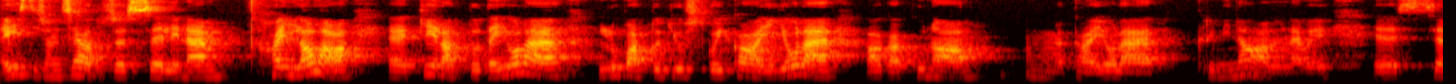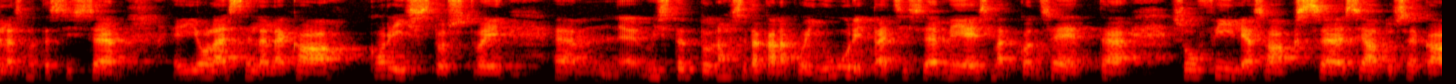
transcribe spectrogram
Eestis on seaduses selline hall ala, keelatud ei ole, lubatud justkui ka ei ole, aga kuna mm, ta ei ole kriminaalne või eh, selles mõttes siis eh, ei ole sellele ka karistust või ehm, mistõttu noh, seda ka nagu ei uurita, et siis eh, meie eesmärk on see, et zoofiilia saaks seadusega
